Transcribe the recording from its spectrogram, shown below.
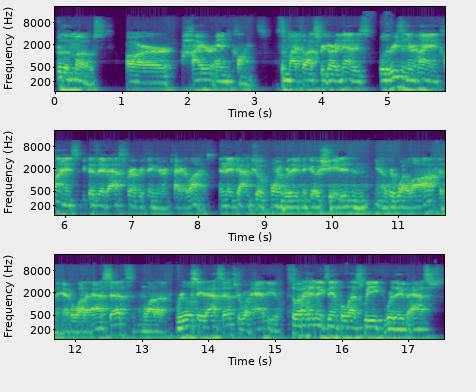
for the most are higher end clients. So my thoughts regarding that is, well, the reason they're high end clients is because they've asked for everything their entire lives, and they've gotten to a point where they've negotiated, and you know they're well off, and they have a lot of assets and a lot of real estate assets or what have you. So I had an example last week where they've asked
